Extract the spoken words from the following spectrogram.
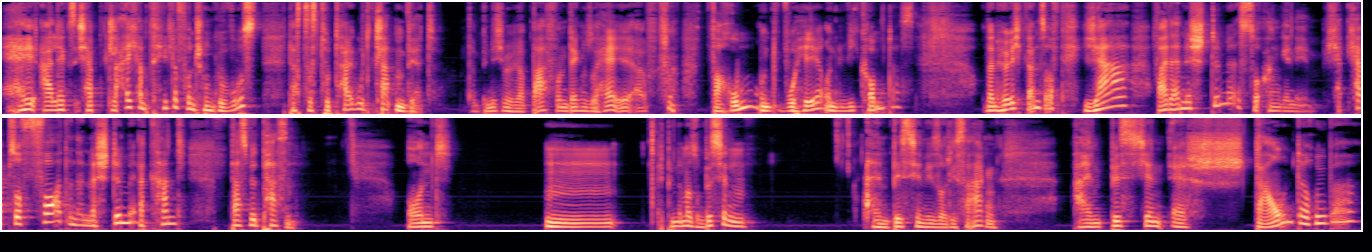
hey Alex, ich habe gleich am Telefon schon gewusst, dass das total gut klappen wird. Dann bin ich immer wieder baff und denke so, hey, äh, warum und woher und wie kommt das? Und dann höre ich ganz oft, ja, weil deine Stimme ist so angenehm. Ich, ich habe sofort an deiner Stimme erkannt, das wird passen. Und Mm, ich bin immer so ein bisschen, ein bisschen, wie soll ich sagen, ein bisschen erstaunt darüber.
